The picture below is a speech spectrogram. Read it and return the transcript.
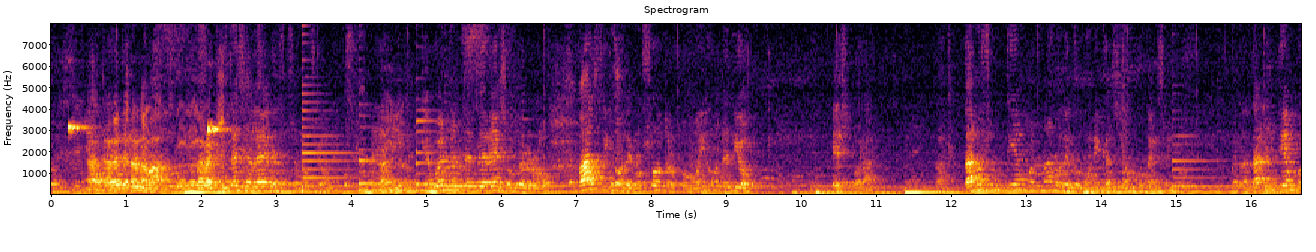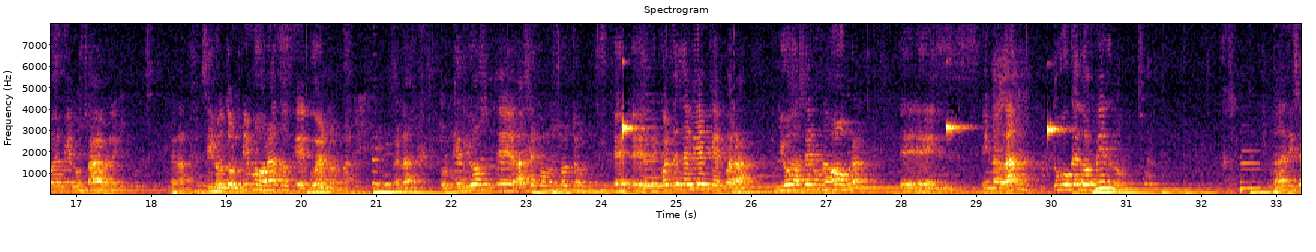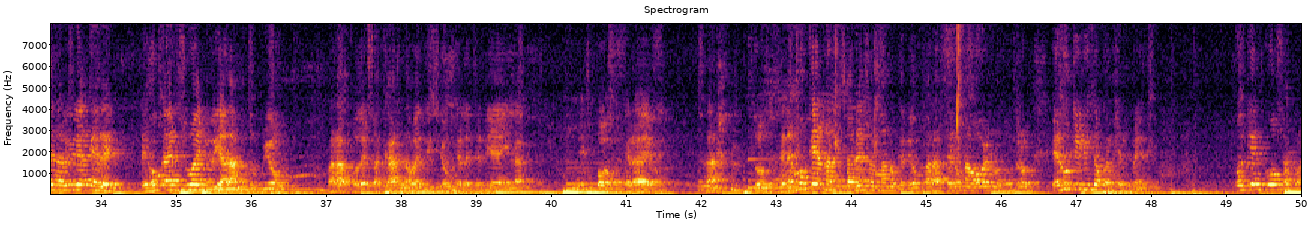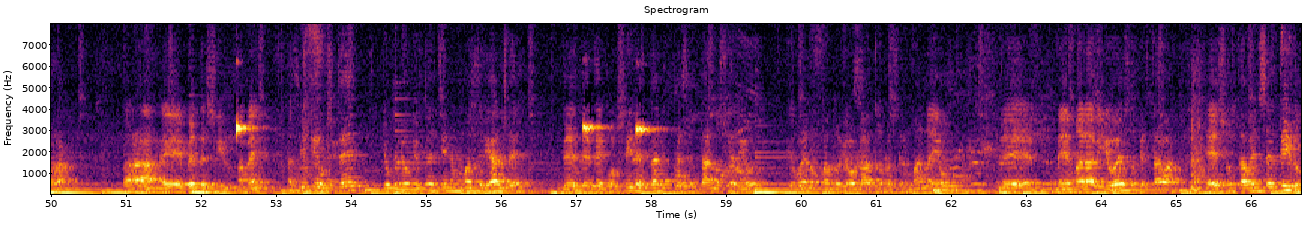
a través de la alabanza, para que usted se alegre en sus emociones, ¿verdad? Qué bueno entender eso, pero lo básico de nosotros como hijos de Dios es orar. Danos un tiempo, hermano, de comunicación con el Señor, ¿verdad? Dale tiempo a Él que nos hable, ¿verdad? Si nos dormimos orando, que bueno, hermano, ¿verdad? Porque Dios eh, hace con nosotros, eh, eh, recuérdese bien que para Dios hacer una obra en, en, Adán, tuvo que dormirlo. Dice la Biblia que dejó caer sueño y Adán durmió para poder sacar la bendición que le tenía ahí la esposa, que era Eva. Entonces, tenemos que analizar eso, hermano, que Dios para hacer una obra en nosotros, Él utiliza cualquier medio, cualquier cosa para, para eh, bendecir. Amén. Así que usted, yo creo que usted tiene un material de, de, de, por sí de estar presentándose a Dios. Que bueno, cuando yo hablaba con nuestra hermana, yo me maravilló eso, que estaba, eso estaba encendido.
